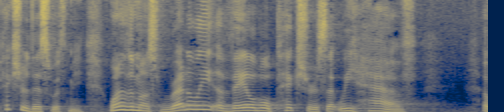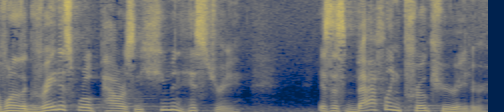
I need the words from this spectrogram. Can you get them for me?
Picture this with me. One of the most readily available pictures that we have of one of the greatest world powers in human history is this baffling procurator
